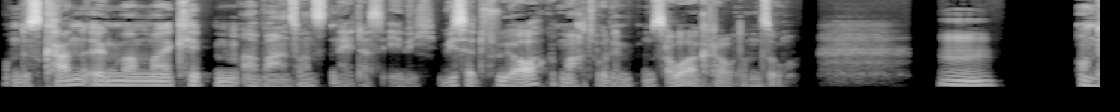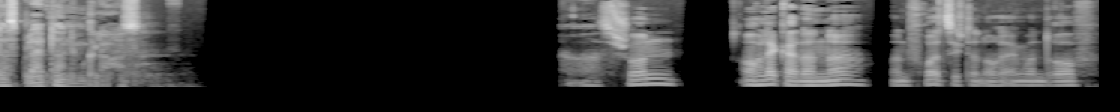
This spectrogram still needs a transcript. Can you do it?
und es kann irgendwann mal kippen, aber ansonsten hält das ewig. Wie es halt früher auch gemacht wurde mit dem Sauerkraut und so. Mhm. Und das bleibt dann im Glas. Ja, ist schon auch lecker dann, ne? Man freut sich dann auch irgendwann drauf.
